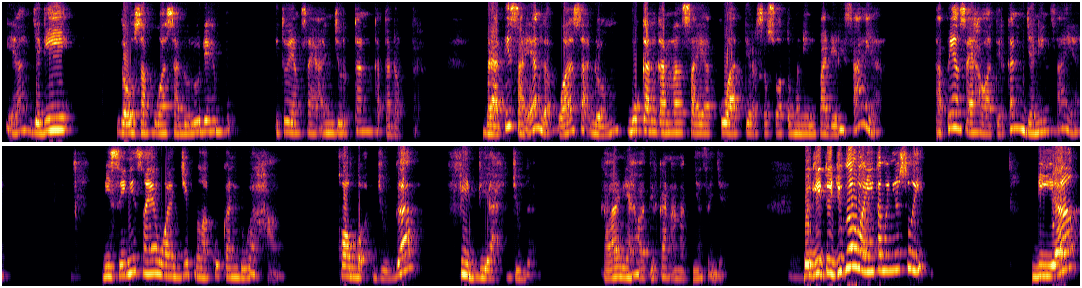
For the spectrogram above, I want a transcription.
ya. Jadi nggak usah puasa dulu deh bu. Itu yang saya anjurkan kata dokter. Berarti saya nggak puasa dong, bukan karena saya khawatir sesuatu menimpa diri saya, tapi yang saya khawatirkan janin saya. Di sini saya wajib melakukan dua hal, kobok juga, fidyah juga. Kalau yang khawatirkan anaknya saja. Begitu juga wanita menyusui. Dia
